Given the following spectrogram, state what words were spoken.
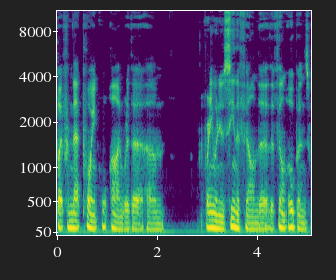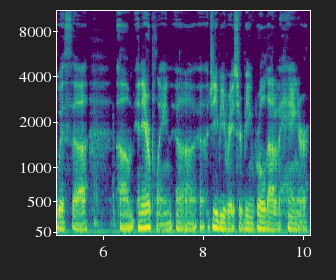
but from that point on, where the, um, for anyone who's seen the film, the, the film opens with uh, um, an airplane, uh, a GB racer being rolled out of a hangar.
